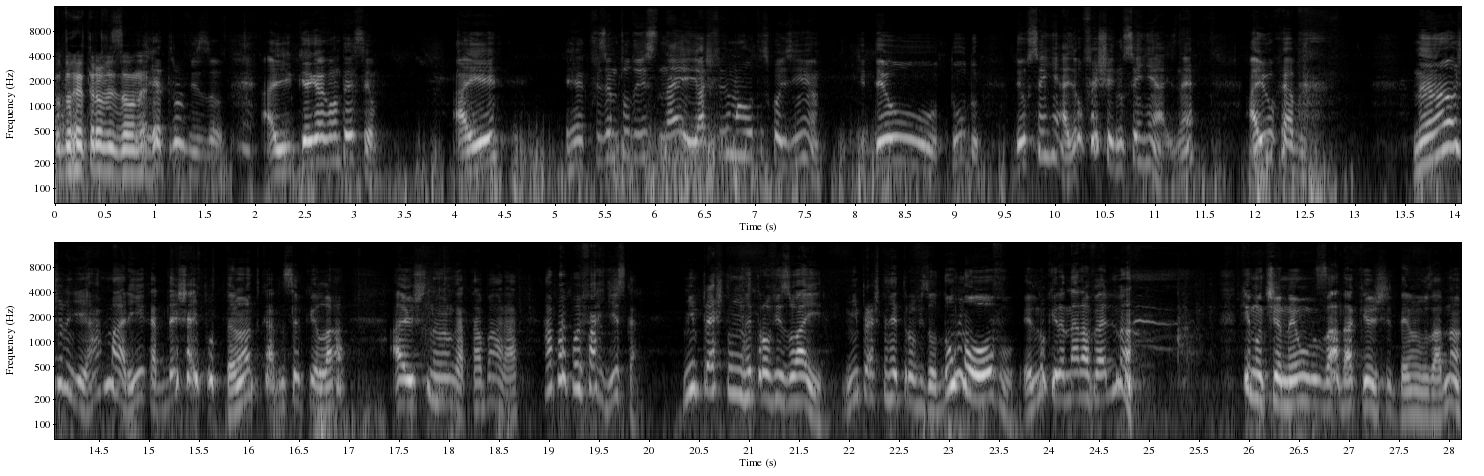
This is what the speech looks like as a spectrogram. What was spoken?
O do retrovisor, né? retrovisor. Aí o que que aconteceu? Aí eh, fizemos tudo isso, né? E acho que fizemos umas outras coisinhas que deu tudo, deu 100 reais. Eu fechei nos 100 reais, né? Aí o cara, não, Jurandir, ah, Maria, cara, deixa aí por tanto, cara, não sei o que lá. Aí eu disse, não, cara, tá barato. Rapaz, pois faz disso, cara. Me empresta um retrovisor aí. Me empresta um retrovisor do novo. Ele não queria, não era velho, não. que não tinha nenhum usado aqui, hoje tem um usado, não.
